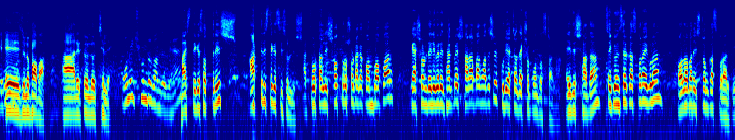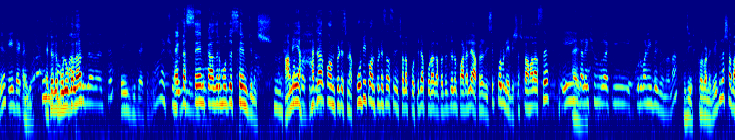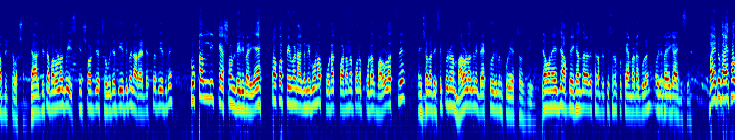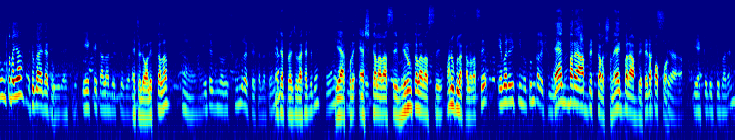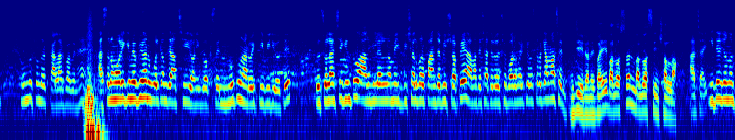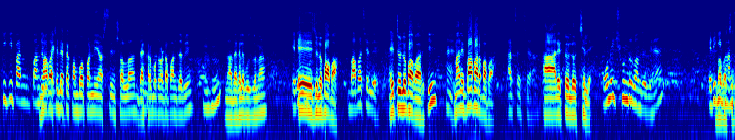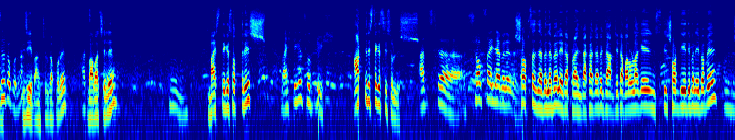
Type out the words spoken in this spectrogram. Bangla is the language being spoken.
এই হলো বাবা আর এটা হলো ছেলে। অনেক সুন্দর পাঞ্জাবি হ্যাঁ? বাইশ থেকে ছত্রিশ আটত্রিশ থেকে ছিচল্লিশ। আচ্ছা। টোটালি সতেরোশো টাকা কম অফার ক্যাশ অন ডেলিভারি থাকবে সারা বাংলাদেশের কুরিয়ার চার্জ একশো পঞ্চাশ টাকা। এই যে সাদা সিকুয়েন্সের কাজ করা এগুলা অল ওভার স্টোন কাজ করা আর কি। এই দেখেন এটা হলো ব্লু কালার এই যে দেখেন অনেক সুন্দর একটা সেম কাজের মধ্যে সেম জিনিস। আমি হাজার কনফিডেন্স না কোটি কনফিডেন্স আছে ইনশাল্লাহ প্রতিটা প্রোডাক্ট আপনাদের জন্য পাঠালে আপনারা রিসিভ করবেন এই বিশ্বাসটা আমার আছে। এই এই যে। কালেকশনগুলা কি কুরবানিদের জন্য না? জি কোরবানি এগুলো সব আপডেট কালেকশন যার যেটা ভালো লাগবে স্ক্রিনশট দিয়ে ছবিটা দিয়ে দিবেন আর অ্যাড্রেসটা দিয়ে দিবেন। টোটালি ক্যাশ অন ডেলিভারি এক টাকা পেমেন্ট আগে নেব না প্রোডাক্ট পাঠানোর পরে প্রোডাক্ট ভালো লাগছে ইনশাল্লাহ রিসিভ করবেন ভালো লাগেনি ব্যাক করে দেবেন কুরিয়ার চার্জ দিয়ে। যেমন এই যে আপনি এখান থেকে রয়েছেন আপনি পিছনে ক্যামেরাটা ঘুরেন ওই যে ভাই গায়ে দিছে। ভাই একটু গায়ে থাকুক তো ভাইয়া একটু গায়ে দেখো এই একটা কালার দেখতে পারেন। এটা হলো অলিভ কালার হ্যাঁ এটা কিন্তু অনেক সুন্দর একটা কালার তাই না? এটা প্রাইস রাখা যাবে। এরপরে অ্যাশ কালার আছে মেরুন কালার আছে অনেকগুলা কালার আছে। এবারে কি নতুন কালেকশন একবারে আপডেট কালেকশন একবারে আপডেট এটা পপকর্ন এই একটা দেখতে পারেন। সুন্দর সুন্দর কালার পাবেন হ্যাঁ? আসসালামু আলাইকুম এভরিওয়ান ওয়েলকাম জানাচ্ছি রনি বক্সের নতুন আরও একটি ভিডিওতে। তো চলে আসছি কিন্তু আল হিলাল নামে এই বিশাল বড় পাঞ্জাবি শপে আমাদের সাথে রয়েছে বড় ভাই কি অবস্থা ভাই, কেমন আছেন? জি রনিশ ভাই ভালো আছেন? ভালো আছি ইনশাল্লাহ আচ্ছা ঈদের জন্য কি কি পাঞ্জাবি বাবা ছেলে একটা কম্বো অফার নিয়ে আসছে ইনশাল্লাহ দেখার মতন একটা পাঞ্জাবি। না দেখালে বুঝবে না। এই হলো বাবা। বাবা ছেলে? এটা হলো বাবা আর কি। হ্যাঁ। মানে বাবার বাবা। আচ্ছা আচ্ছা। আর এটা হলো ছেলে। অনেক সুন্দর পাঞ্জাবি হ্যাঁ? এটা কি ভাঙচুর। কাপড় না? জি বাংচুর কাপড়ের। আচ্ছা, বাবা আচ্ছা। ছেলে। হুম। বাইশ থেকে ছত্রিশ। বাইশ থেকে ছত্রিশ। আটত্রিশ থেকে ছিচল্লিশ। আচ্ছা সব সাইজ অ্যাভেলেবেল সব সাইজ অ্যাভেলেবেল এটা প্রাইস রাখা যাবে। যার যেটা ভালো লাগে স্ক্রিনশট দিয়ে দিবেন এইভাবে।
